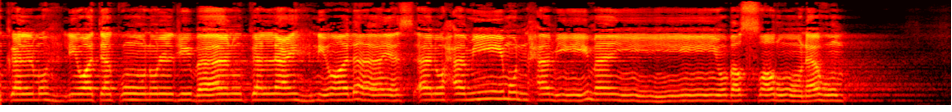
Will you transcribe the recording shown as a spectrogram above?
كالمهل وتكون الجبال كالعهن ولا يسأل حميم حميما يبصرونهم ۖ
